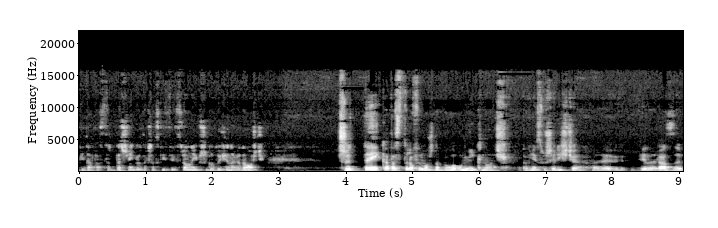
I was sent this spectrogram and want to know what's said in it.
Witam Was serdecznie, Igor Zakrzewski z tej strony i przygotuj się na wiadomość. Czy tej katastrofy można było uniknąć? Pewnie słyszeliście e, wiele razy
